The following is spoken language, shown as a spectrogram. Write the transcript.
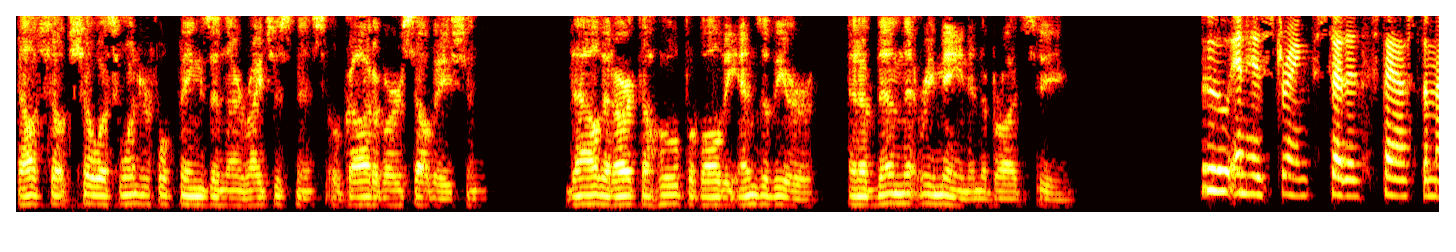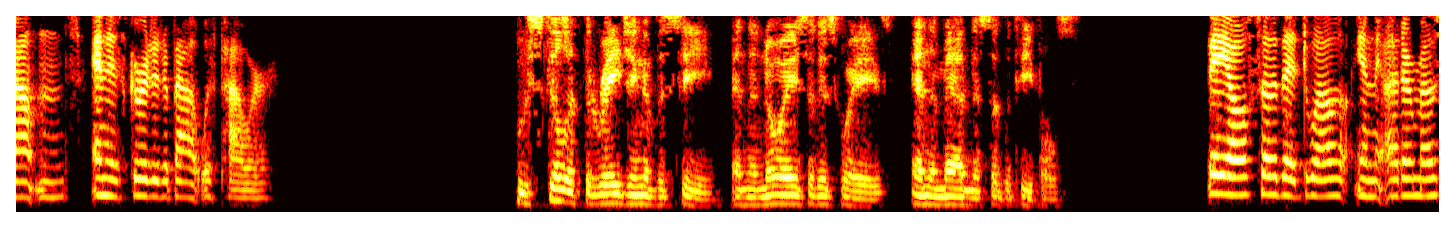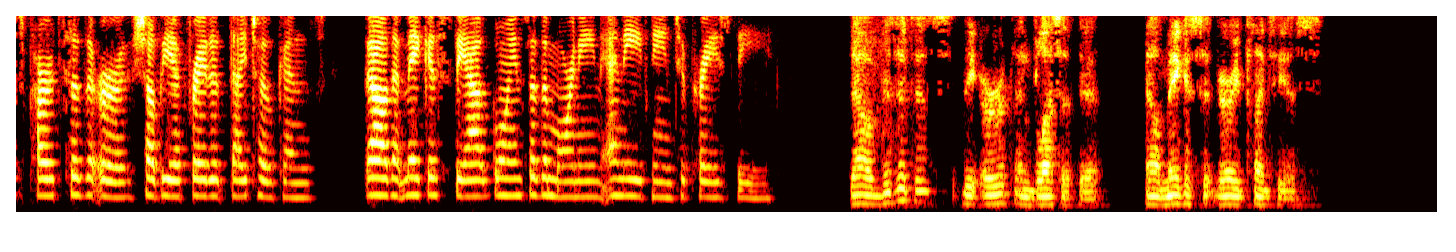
Thou shalt show us wonderful things in thy righteousness, O God of our salvation. Thou that art the hope of all the ends of the earth, and of them that remain in the broad sea. Who in his strength setteth fast the mountains, and is girded about with power who stilleth the raging of the sea, and the noise of his waves, and the madness of the peoples. They also that dwell in the uttermost parts of the earth shall be afraid of thy tokens, thou that makest the outgoings of the morning and evening to praise thee. Thou visitest the earth and blesseth it, thou makest it very plenteous.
